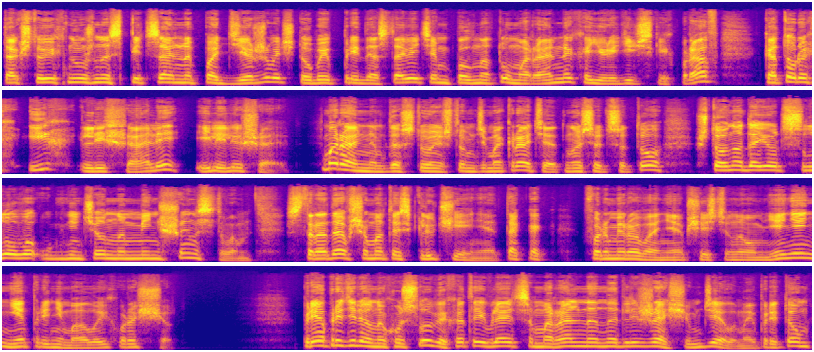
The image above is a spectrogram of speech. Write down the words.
так что их нужно специально поддерживать, чтобы предоставить им полноту моральных и юридических прав, которых их лишали или лишают. К моральным достоинствам демократии относится то, что она дает слово угнетенным меньшинствам, страдавшим от исключения, так как формирование общественного мнения не принимало их в расчет. При определенных условиях это является морально надлежащим делом, и притом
